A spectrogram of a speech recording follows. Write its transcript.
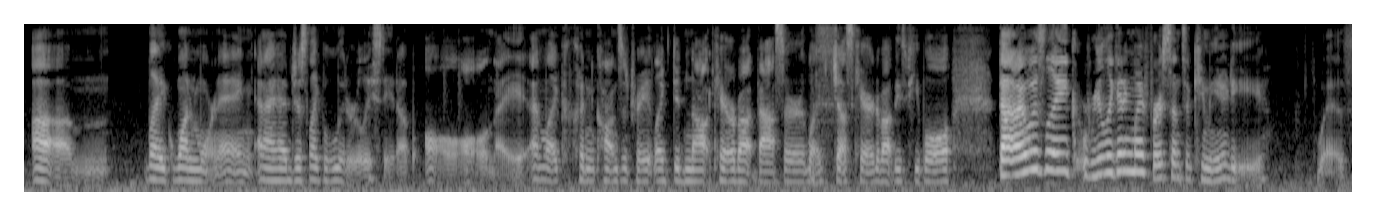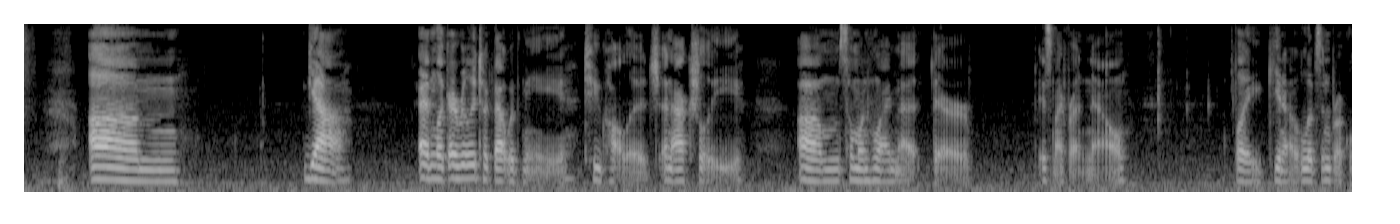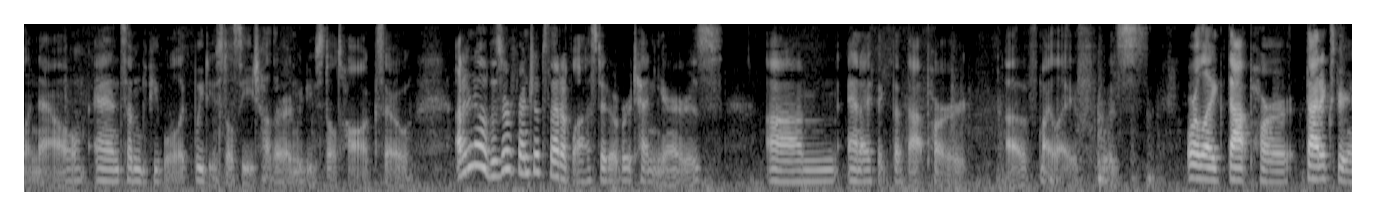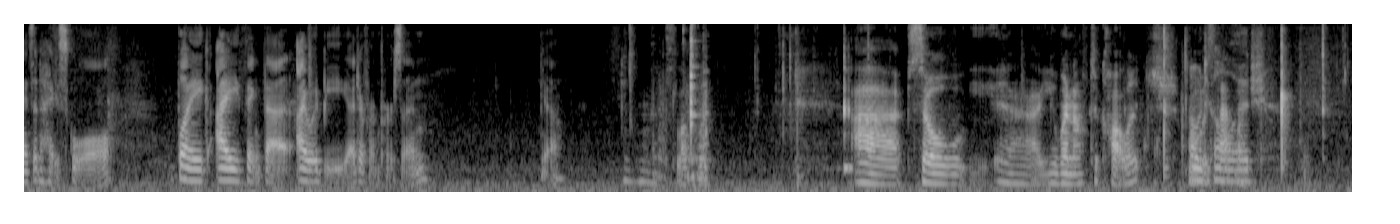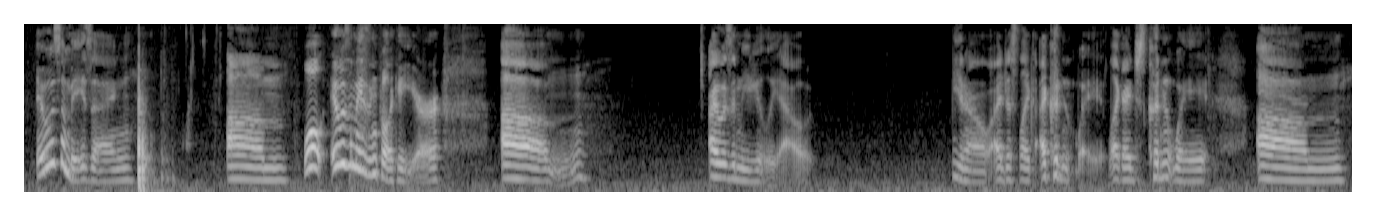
um like one morning and I had just like literally stayed up all all night and like couldn't concentrate, like did not care about Vassar, like just cared about these people that I was like really getting my first sense of community with. Um yeah. And like I really took that with me to college and actually um someone who I met there is my friend now like you know lives in brooklyn now and some people like we do still see each other and we do still talk so I don't know. Those are friendships that have lasted over 10 years. Um, and I think that that part of my life was, or like that part, that experience in high school, like I think that I would be a different person. Yeah. That's lovely. Uh, so uh, you went off to college. What I went to college. Like? It was amazing. Um, well, it was amazing for like a year. Um, I was immediately out. You know, I just like I couldn't wait. Like I just couldn't wait. Um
